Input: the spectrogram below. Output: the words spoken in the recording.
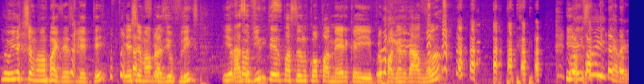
não ia chamar mais SBT, ia chamar Brasil Flix. Ia ficar Brasa o dia Flix. inteiro passando Copa América e propaganda da Havan. e é isso aí, cara.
